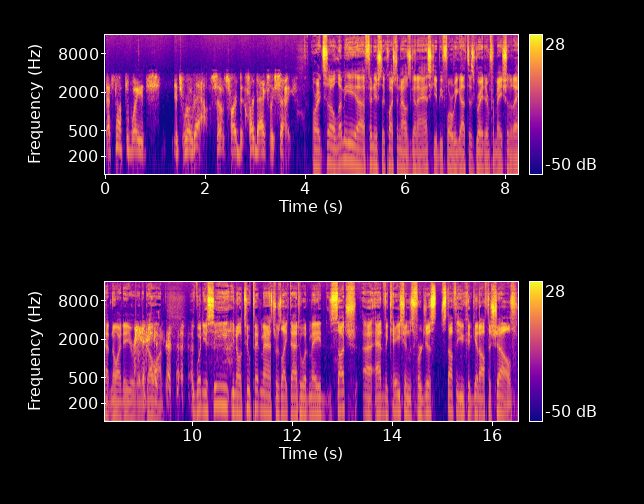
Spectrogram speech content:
that's not the way it's it's wrote out. So it's hard to hard to actually say. All right, so let me uh, finish the question I was going to ask you before we got this great information that I had no idea you were going to go on. when you see, you know, two pitmasters like that who had made such uh, advocations for just stuff that you could get off the shelf,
